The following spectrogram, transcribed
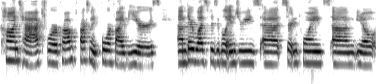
contact for approximately four or five years. Um, there was physical injuries at certain points. Um, you know,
